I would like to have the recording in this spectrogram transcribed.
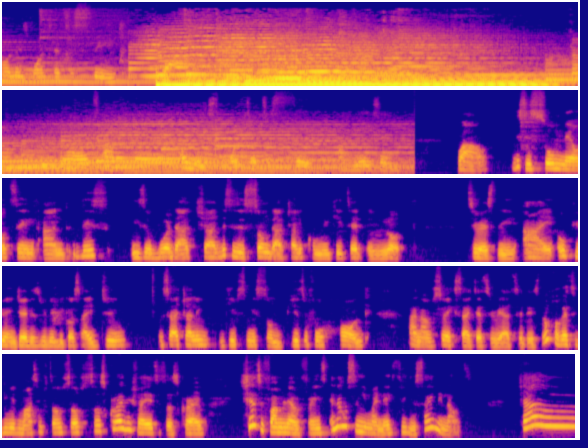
always wanted to say. Wow. Words I've always wanted to say. Amazing. Wow. This is so melting, and this is a word that actually, this is a song that actually communicated a lot seriously i hope you enjoyed this video because i do it actually gives me some beautiful hug and i'm so excited to react to this. Don't forget to give it massive thumbs up subscribe if you're yet to subscribe share to family and friends and i'll see you in my next video. Signing out. Ciao.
